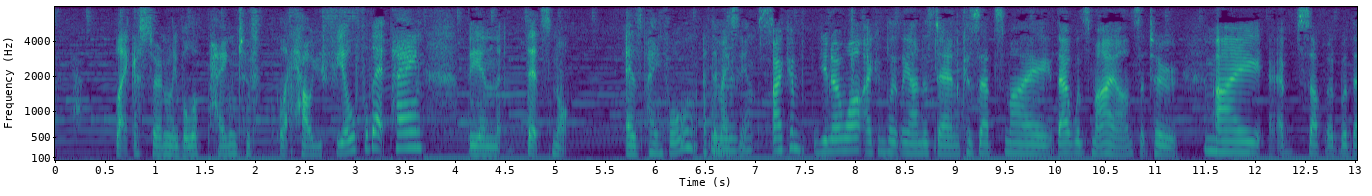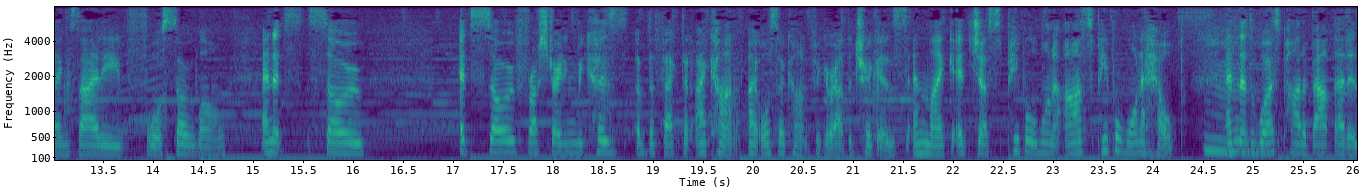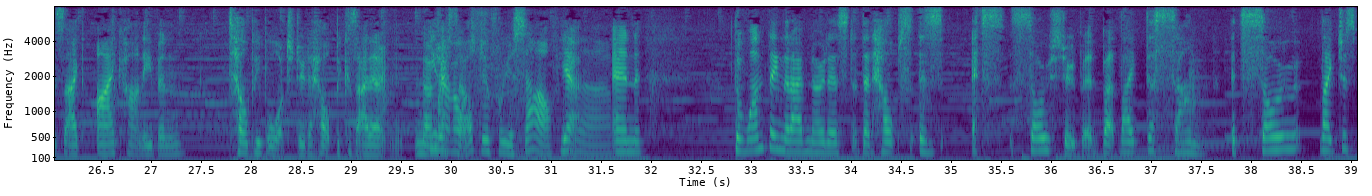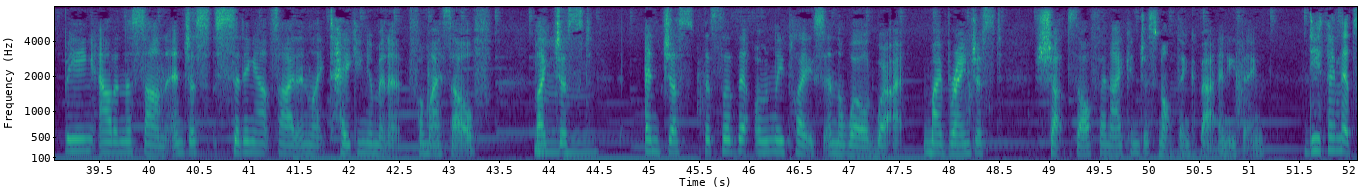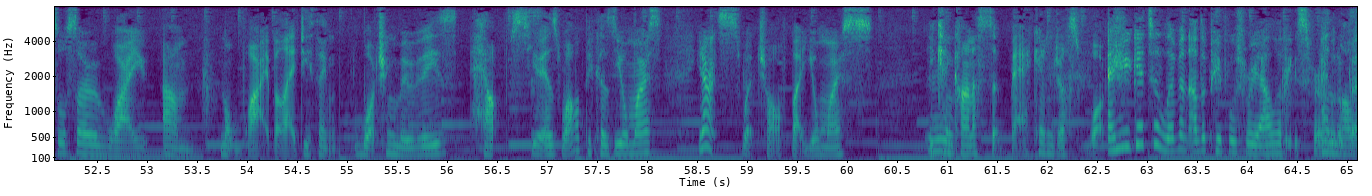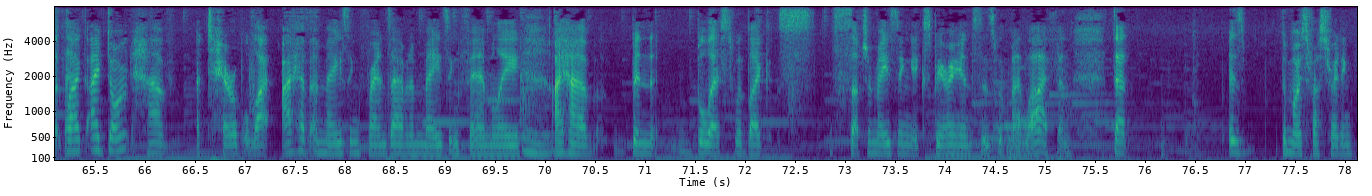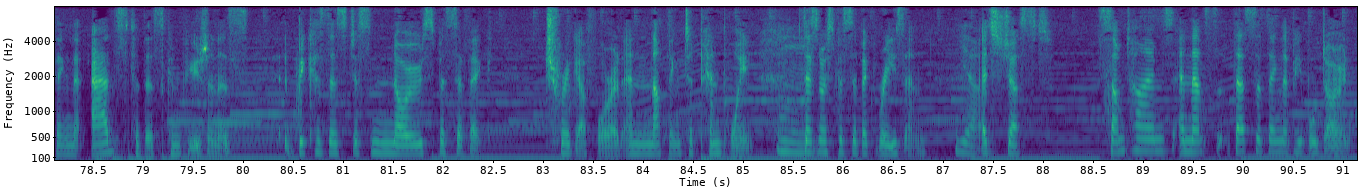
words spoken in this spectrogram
like a certain level of pain to f- like how you feel for that pain, then that's not as painful. If that makes sense. I can, you know what? I completely understand because that's my that was my answer too. I have suffered with anxiety for so long, and it's so it's so frustrating because of the fact that I can't. I also can't figure out the triggers, and like it just people want to ask, people want to help, hmm. and then the worst part about that is like I can't even tell people what to do to help because I don't know you myself. don't know what to do for yourself. Yeah. And the one thing that I've noticed that helps is it's so stupid, but like the sun. It's so like just being out in the sun and just sitting outside and like taking a minute for myself. Like just hmm. And just that's the, the only place in the world where I, my brain just shuts off and I can just not think about anything. Do you think that's also why, um, not why, but like, do you think watching movies helps you as well? Because you almost, you don't switch off, but you almost, you can kind of sit back and just watch. And you get to live in other people's realities for a I little bit. that. Like I don't have a terrible like I have amazing friends. I have an amazing family. Mm. I have been blessed with like such amazing experiences with my life, and that is the most frustrating thing that adds to this confusion is because there's just no specific trigger for it and nothing to pinpoint. There's no specific reason. Mm. yeah. It's just sometimes, and that's that's the thing that people don't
